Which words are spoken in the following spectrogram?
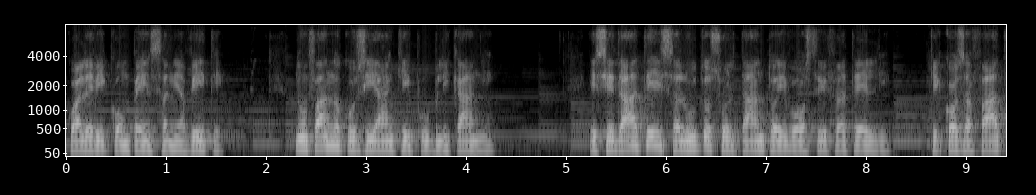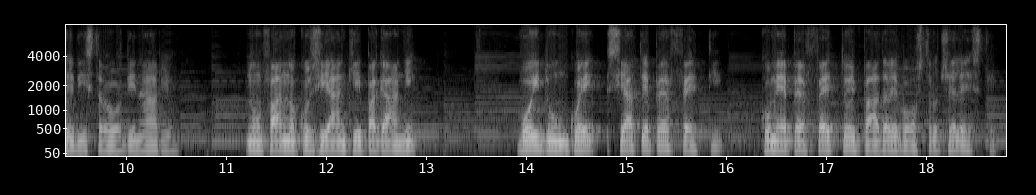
quale ricompensa ne avete? Non fanno così anche i pubblicani? E se date il saluto soltanto ai vostri fratelli, che cosa fate di straordinario? Non fanno così anche i pagani? Voi dunque siate perfetti, come è perfetto il Padre vostro celeste.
